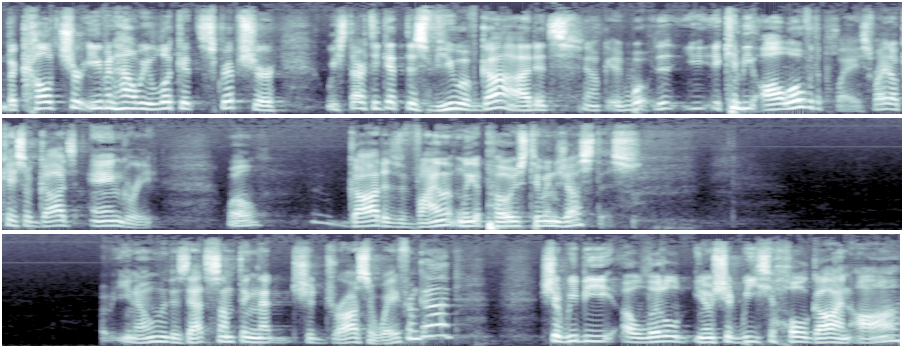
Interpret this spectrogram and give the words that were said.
the culture, even how we look at Scripture, we start to get this view of God. It's, you know, it, it can be all over the place, right? Okay, so God's angry. Well, God is violently opposed to injustice. You know, is that something that should draw us away from God? Should we be a little, you know, should we hold God in awe?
